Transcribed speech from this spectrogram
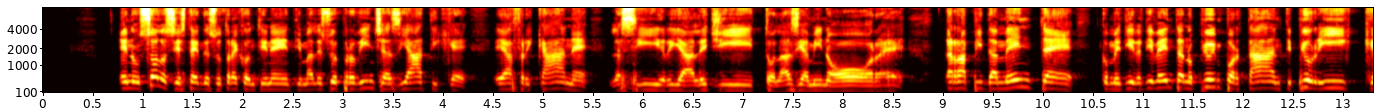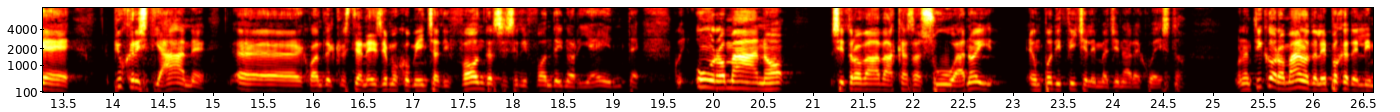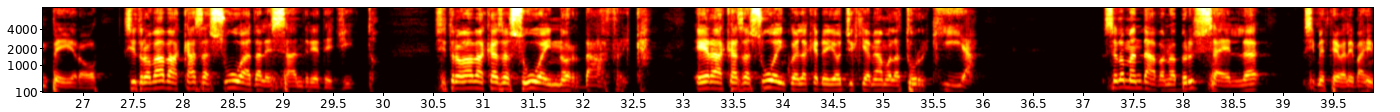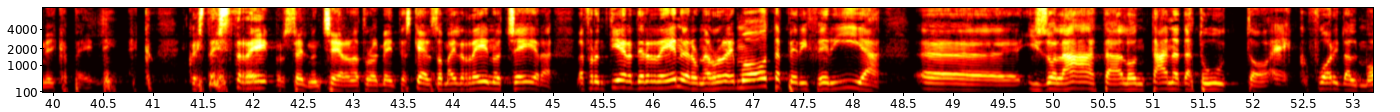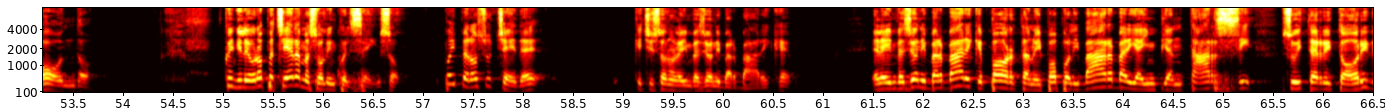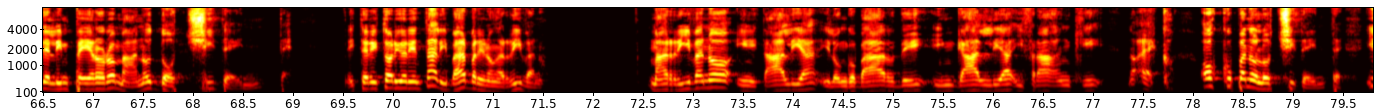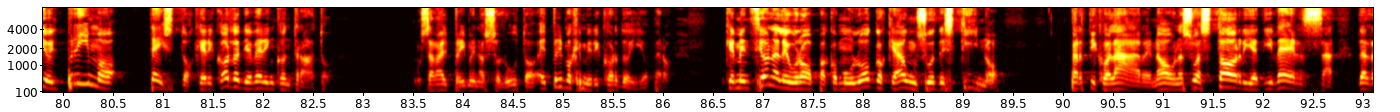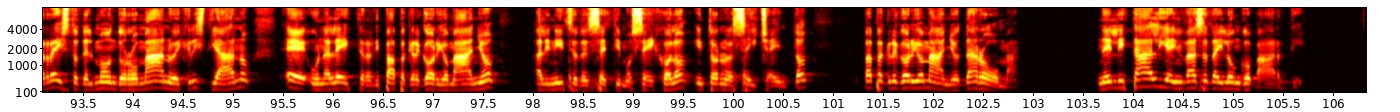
E non solo si estende su tre continenti, ma le sue province asiatiche e africane, la Siria, l'Egitto, l'Asia minore, rapidamente, come dire, diventano più importanti, più ricche, più cristiane. Eh, quando il cristianesimo comincia a diffondersi, si diffonde in Oriente. Un romano si trovava a casa sua, noi è un po' difficile immaginare questo. Un antico romano dell'epoca dell'impero si trovava a casa sua ad Alessandria d'Egitto, si trovava a casa sua in Nord Africa, era a casa sua in quella che noi oggi chiamiamo la Turchia. Se lo mandavano a Bruxelles si metteva le mani nei capelli. Ecco, questa estrema, Bruxelles non c'era naturalmente, scherzo, ma il Reno c'era, la frontiera del Reno era una remota periferia, eh, isolata, lontana da tutto, ecco, fuori dal mondo. Quindi l'Europa c'era, ma solo in quel senso. Poi però succede che ci sono le invasioni barbariche e le invasioni barbariche portano i popoli barbari a impiantarsi sui territori dell'impero romano d'Occidente. Nei territori orientali i barbari non arrivano, ma arrivano in Italia, i Longobardi, in Gallia, i Franchi, no, ecco, occupano l'Occidente. Io il primo testo che ricordo di aver incontrato, non sarà il primo in assoluto, è il primo che mi ricordo io però, che menziona l'Europa come un luogo che ha un suo destino particolare, no? una sua storia diversa dal resto del mondo romano e cristiano, è una lettera di Papa Gregorio Magno all'inizio del VII secolo, intorno al 600, Papa Gregorio Magno da Roma, nell'Italia invasa dai Longobardi,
